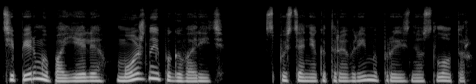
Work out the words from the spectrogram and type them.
теперь мы поели, можно и поговорить», — спустя некоторое время произнес Лотер.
